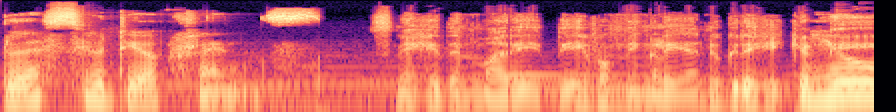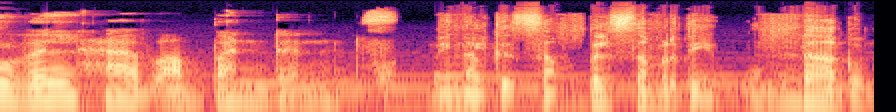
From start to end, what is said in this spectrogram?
bless you, dear friends. സ്നേഹിതന്മാരെ ദൈവം നിങ്ങളെ അനുഗ്രഹിക്കട്ടെ You will have abundance. നിങ്ങൾക്ക് സമ്പൽ സമൃദ്ധി ഉണ്ടാകും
